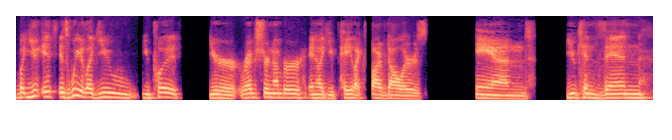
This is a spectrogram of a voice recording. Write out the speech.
but you it's it's weird like you you put your register number and like you pay like five dollars and you can then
